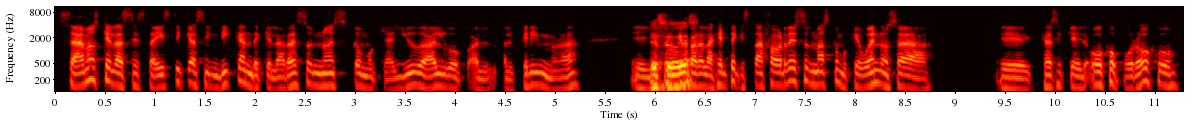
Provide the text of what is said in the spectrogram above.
sabemos que las estadísticas indican de que la verdad eso no es como que ayuda algo al, crimen, ¿verdad? Eh, yo creo que para la gente que está a favor de eso es más como que, bueno, o sea, eh, casi que ojo por ojo,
